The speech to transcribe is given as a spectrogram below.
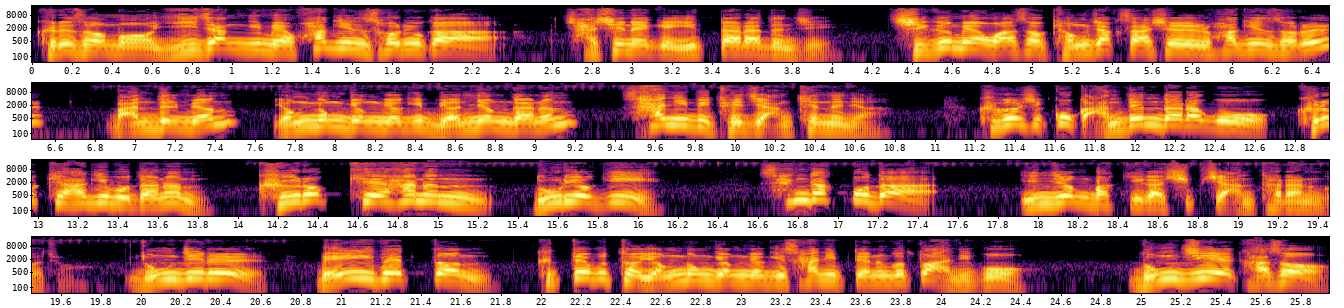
그래서 뭐 이장님의 확인 서류가 자신에게 있다라든지 지금에 와서 경작사실 확인서를 만들면 영농 경력이 몇 년간은 산입이 되지 않겠느냐. 그것이 꼭 안 된다라고 그렇게 하기보다는 그렇게 하는 노력이 생각보다 인정받기가 쉽지 않다라는 거죠. 농지를 매입했던 그때부터 영농 경력이 산입되는 것도 아니고 농지에 가서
